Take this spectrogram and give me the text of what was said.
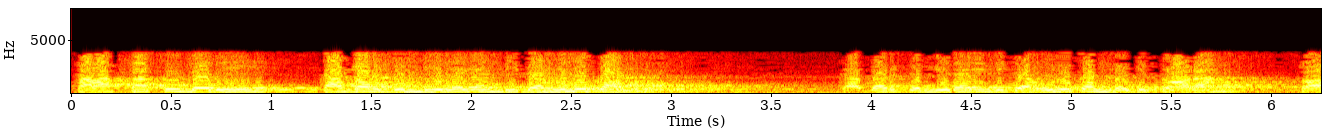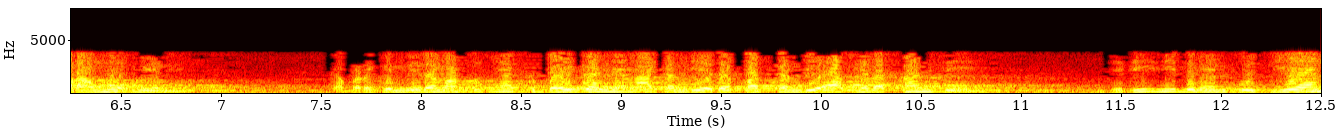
salah satu dari kabar gembira yang didahulukan. Kabar gembira yang didahulukan bagi seorang seorang mukmin. Kabar gembira maksudnya kebaikan yang akan dia dapatkan di akhirat nanti. Jadi ini dengan pujian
